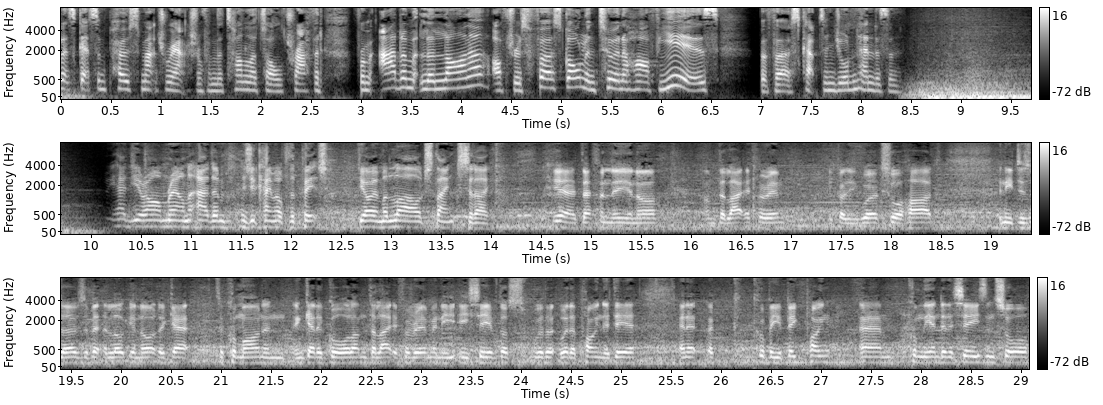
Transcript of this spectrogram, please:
Let's get some post-match reaction from the tunnel at Old Trafford from Adam Lallana after his first goal in two and a half years. But first, Captain Jordan Henderson. You had your arm round Adam as you came off the pitch. Do you owe him a large thanks today? Yeah, definitely. You know, I'm delighted for him because he works so hard and he deserves a bit of luck, you know, to get to come on and, and get a goal. I'm delighted for him, and he, he saved us with a, with a point a day, and it, it could be a big point um, come the end of the season. So.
